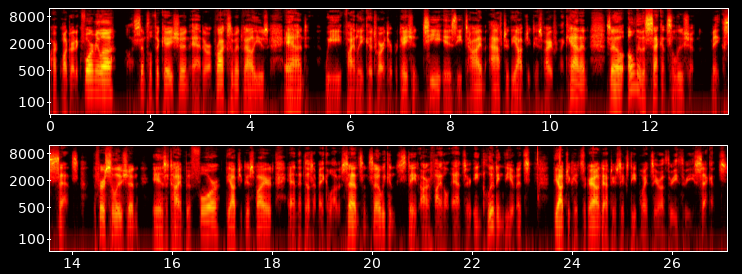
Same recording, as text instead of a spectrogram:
Our quadratic formula, our simplification, and our approximate values. And we finally go to our interpretation. T is the time after the object is fired from the cannon, so only the second solution makes sense. The first solution is a time before the object is fired, and that doesn't make a lot of sense, and so we can state our final answer, including the units. The object hits the ground after 60.033 seconds.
